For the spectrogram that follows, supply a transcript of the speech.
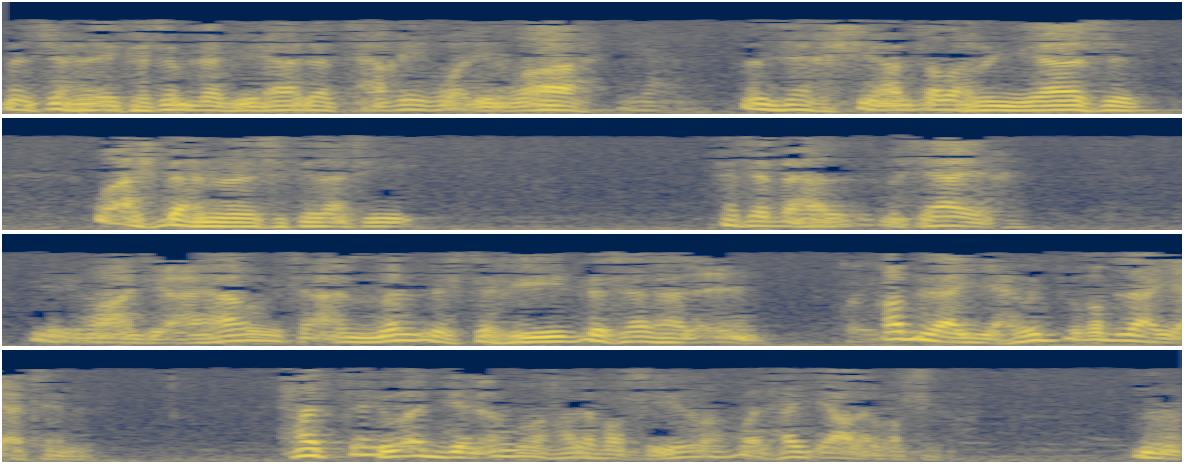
منسك الذي كتبنا في هذا التحقيق والإيضاح نعم. منسك الشيخ عبد الله بن ياسر وأشبه من المناسك التي كتبها المشايخ يراجعها ويتأمل ويستفيد ويسألها العلم طيب. قبل أن يحج وقبل أن يعتمد حتى يؤدي العمرة على بصيرة والحج على بصيرة نعم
